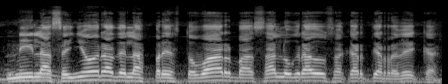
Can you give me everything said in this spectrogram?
no Ni la señora de las prestobarbas ha logrado sacarte a Rebeca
